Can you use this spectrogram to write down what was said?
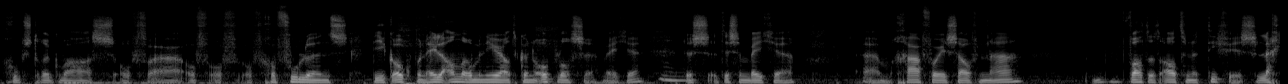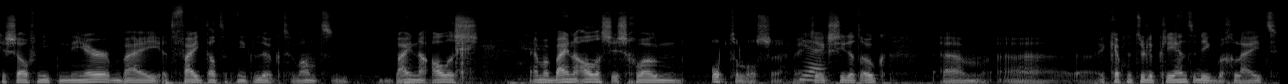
groepsdruk was. Of, eh, of, of, of gevoelens die ik ook op een hele andere manier had kunnen oplossen, weet je. Mhm. Dus het is een beetje, ehm, ga voor jezelf na wat het alternatief is. Leg jezelf niet neer bij het feit dat het niet lukt. Want bijna alles, ja, maar bijna alles is gewoon op te lossen. Weet je, ik zie dat ook. ehm, eh, ik heb natuurlijk cliënten die ik begeleid.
